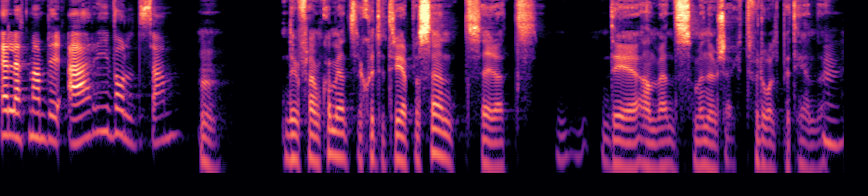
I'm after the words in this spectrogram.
Eller att man blir arg, våldsam. Mm. Det framkommer att 73 procent säger att det används som en ursäkt för dåligt beteende. Mm.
